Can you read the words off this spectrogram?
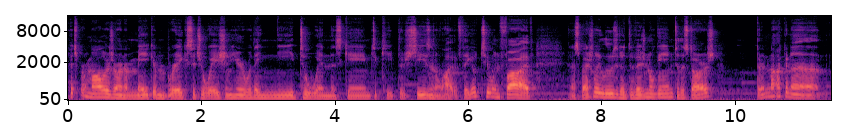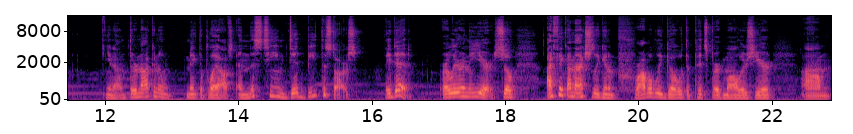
Pittsburgh Maulers are in a make and break situation here where they need to win this game to keep their season alive. If they go 2 and 5 and especially lose at a divisional game to the Stars, they're not going to you know, they're not going to make the playoffs and this team did beat the Stars. They did earlier in the year. So I think I'm actually going to probably go with the Pittsburgh Maulers here. Um,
